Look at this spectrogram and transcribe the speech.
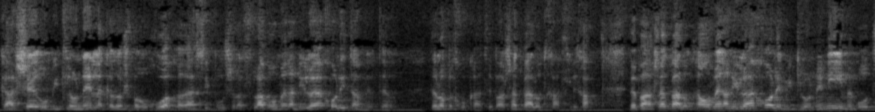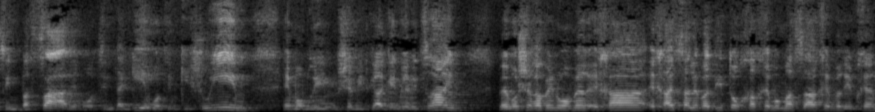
כאשר הוא מתלונן לקדוש ברוך הוא אחרי הסיפור של הסלב, הוא אומר, אני לא יכול איתם יותר. זה לא בחוקת, זה פרשת בעלותך, סליחה. בפרשת בעלותך הוא אומר, אני לא יכול, הם מתלוננים, הם רוצים בשר, הם רוצים דגים, רוצים קישואים, הם אומרים שהם מתגעגעים למצרים, ומשה רבנו אומר, איכה אשא לבדי תורככם ומסעכם וריבכם.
